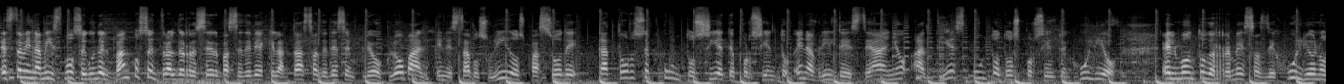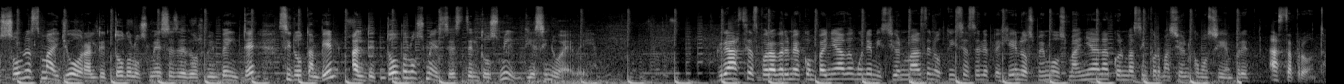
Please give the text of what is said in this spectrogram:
Este dinamismo, según el Banco Central de Reserva, se debe a que la tasa de desempleo global en Estados Unidos pasó de 14.7% en abril de este año a 10.2% en julio. El monto de remesas de julio no solo es mayor al de todos los meses de 2020, sino también al de todos los meses del 2019. Gracias por haberme acompañado en una emisión más de Noticias LPG. Nos vemos mañana con más información como siempre. Hasta pronto.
